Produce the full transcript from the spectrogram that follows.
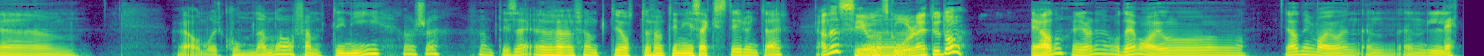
Um, ja, når kom de, da? 59, kanskje? 56, eh, 58, 59, 60, rundt der. ja, den ser jo ganske Eh, ålreit ut òg. Ja da, den gjør det. Og det var jo Ja, den var jo en, en, en lett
